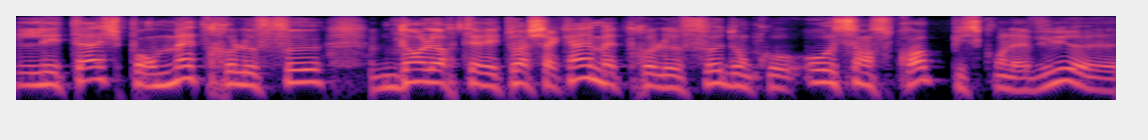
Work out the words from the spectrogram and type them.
les tâches pour mettre le feu dans leur territoire chacun et mettre le feu donc au, sens propre, puisqu'on l'a vu, euh,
